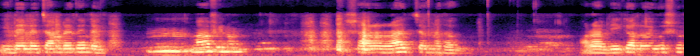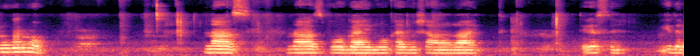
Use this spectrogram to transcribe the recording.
ঈদ এলে চান্ডে দিলে মাফি নো সারা রাত জাগনা থাকব ওরা বিকাল হইব শুরু করব নাচ নাচবো গাইবো খাইবো সারা রাত ঠিক আছে? ঈদের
